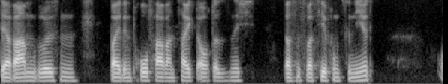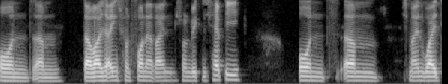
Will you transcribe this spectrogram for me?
der Rahmengrößen bei den Pro-Fahrern zeigt auch, dass es nicht das ist, was hier funktioniert. Und ähm, da war ich eigentlich von vornherein schon wirklich happy. Und ähm, ich meine, YT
